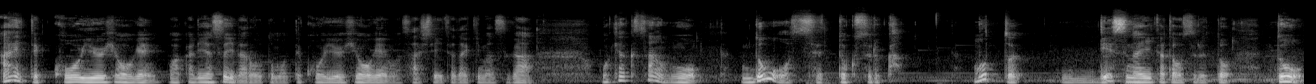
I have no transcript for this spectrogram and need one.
あえてこういう表現、わかりやすいだろうと思ってこういう表現をさせていただきますが、お客さんをどう説得するか。もっとゲスな言い方をすると、どう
